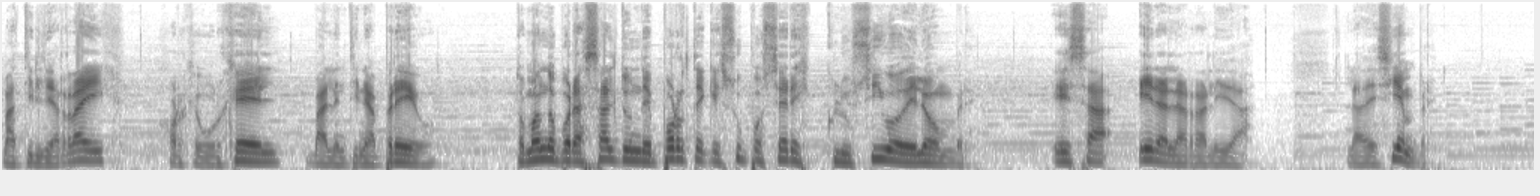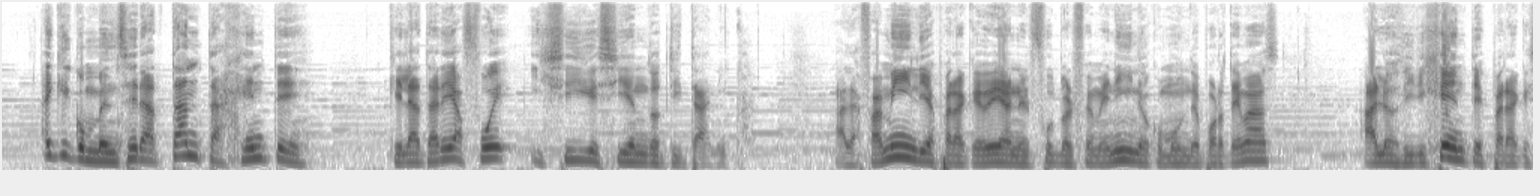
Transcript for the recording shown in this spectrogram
Matilde Reich, Jorge Burgel, Valentina Prego, tomando por asalto un deporte que supo ser exclusivo del hombre. Esa era la realidad, la de siempre. Hay que convencer a tanta gente que la tarea fue y sigue siendo titánica. A las familias para que vean el fútbol femenino como un deporte más, a los dirigentes para que,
